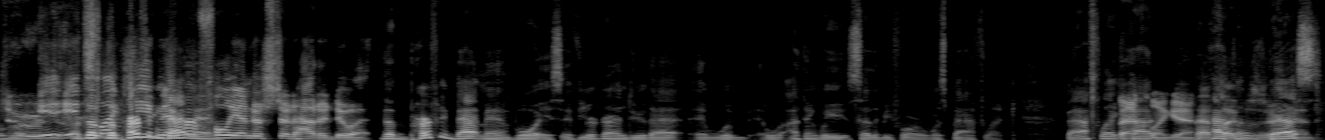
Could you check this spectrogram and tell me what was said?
dude. It- it's The- the like he never Batman- fully understood how to do it. The perfect Batman voice, if you're going to do that, it would. I think we said it before. Was Batfleck. Batfleck, had, Batfleck, yeah. Batfleck had was the best.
